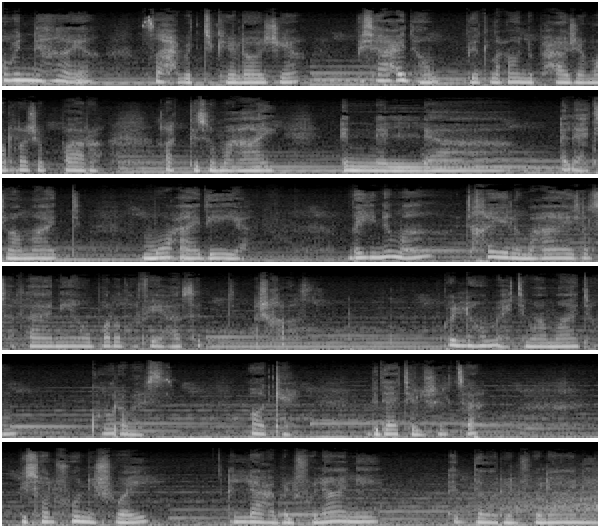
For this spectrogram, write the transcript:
وبالنهاية صاحب التكنولوجيا بيساعدهم بيطلعون بحاجة مرة جبارة. ركزوا معاي إن الاهتمامات مو عادية. بينما تخيلوا معاي جلسة ثانية وبرضو فيها ست أشخاص. كلهم اهتماماتهم كورة بس. أوكي بداية الجلسة. بيسولفون شوي. اللاعب الفلاني الدوري الفلاني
